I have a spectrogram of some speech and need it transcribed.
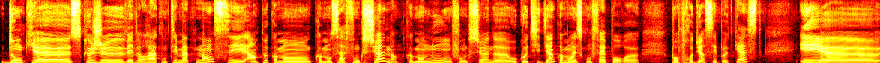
Donc, euh, ce que je vais vous raconter maintenant, c'est un peu comment comment ça fonctionne, comment nous on fonctionne euh, au quotidien, comment est-ce qu'on fait pour euh, pour produire ces podcasts. Et euh,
